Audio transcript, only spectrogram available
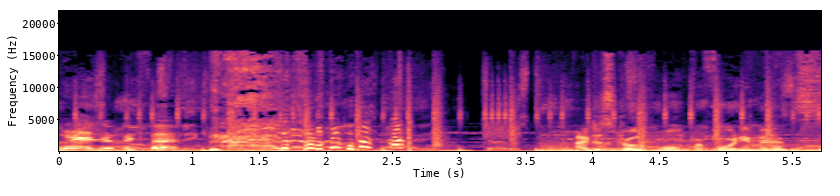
Yeah, it will be fun. I just drove home for 40 minutes.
